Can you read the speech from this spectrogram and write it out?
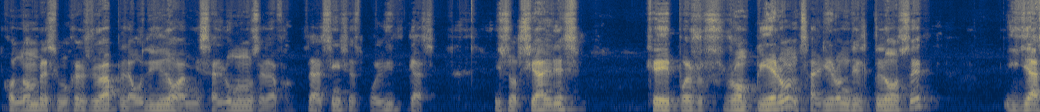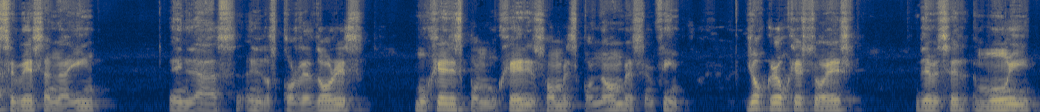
con hombres y mujeres. Yo he aplaudido a mis alumnos de la Facultad de Ciencias Políticas y Sociales que pues rompieron, salieron del closet y ya se besan ahí en, las, en los corredores, mujeres con mujeres, hombres con hombres, en fin. Yo creo que esto es, debe ser muy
